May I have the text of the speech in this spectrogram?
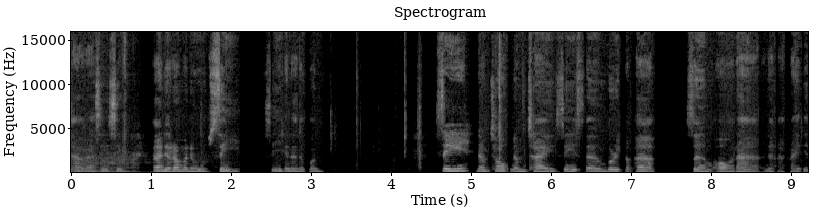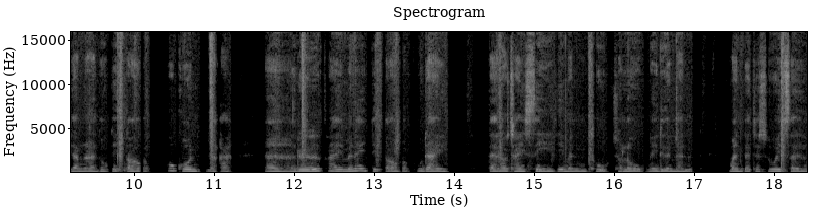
ชาวราศีสิงห์เดี๋ยวเรามาดูสีสีกันนะทุกคน สีนำโชคนำชัย สีเสริมบริกภาพ เสริมออร่านะคะ ใครที่ทำงานต้องติดต่อกับผู้คนนะคะอ่าหรือใครไม่ได้ติดต่อกับผู้ใด แต่เราใช้สีที่มันถูกโฉลกในเดือนนั้น มันก็จะช่วยเสริม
